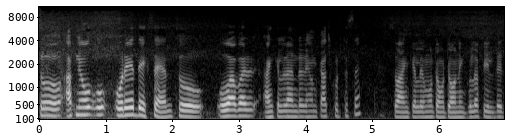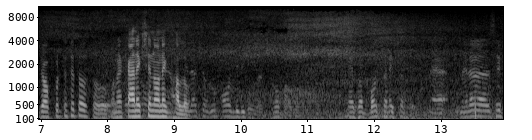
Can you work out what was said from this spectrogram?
তো আপনি ও- ও- ওরে দেখছেন তো ও আবার আঙ্কেলের আন্ডারে এখন কাজ করতেছে তো আঙ্কেলের মোটামুটি অনেকগুলো ফিল্ডে জব করতেছে তো তো ওনার কানেকশন অনেক ভালো रूम और भी दिखेगा नो प्रॉब्लम मेरे साथ बहुत कनेक्शन है Uh, मेरा सिर्फ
